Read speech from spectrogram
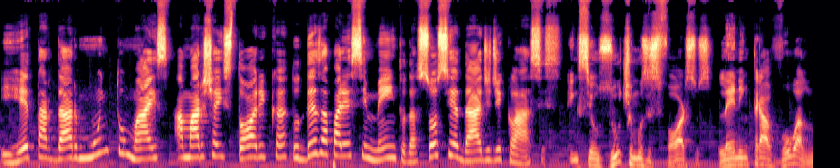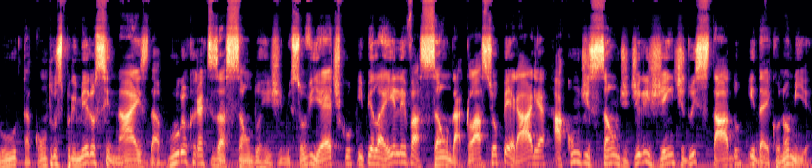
e retardar muito mais a marcha histórica do desaparecimento da sociedade de classes. Em seus últimos esforços, Lenin travou a luta contra os primeiros sinais da burocratização do regime soviético e pela elevação da classe operária à condição de dirigente do Estado e da economia.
